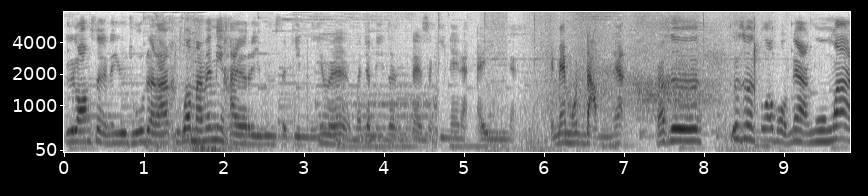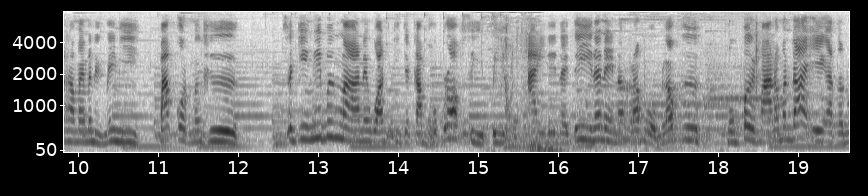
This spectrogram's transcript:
คือลองเสิร์ชใน YouTube เดี๋ยวแล้วคือว่ามันไม่มีใครรีวิวสกินนี้เว้ยมันจะมีแต่แต่สกินในเนี่ยไอเนี่ยไอแม่มดดำเนี่ยก็คือคือส่วนตัวผมเนี่ยงงว่าทำไมมันถึงไม่มีปรากฏมันคือสกินที่เพิ่งมาในวันกิจกรรมครบรอบ 4 ปีของ Identity นั่นเองนะครับผม แล้วคือผมเปิดมาแล้วมันได้เองอัตโน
